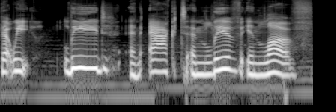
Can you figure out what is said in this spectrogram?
that we lead and act and live in love.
